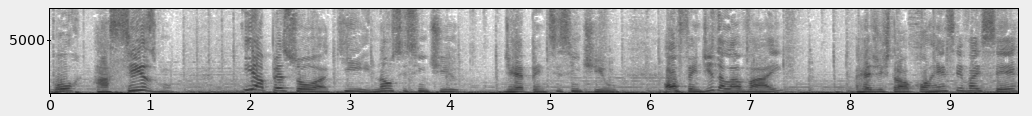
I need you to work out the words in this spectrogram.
por racismo. E a pessoa que não se sentiu, de repente se sentiu ofendida, ela vai registrar a ocorrência e vai ser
